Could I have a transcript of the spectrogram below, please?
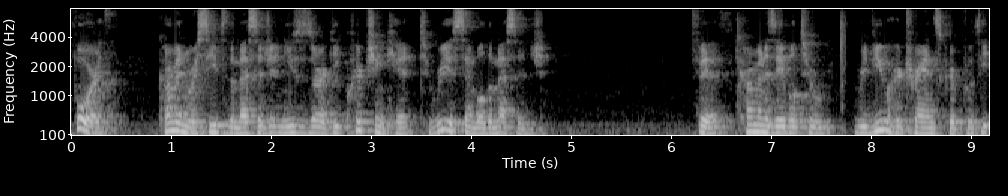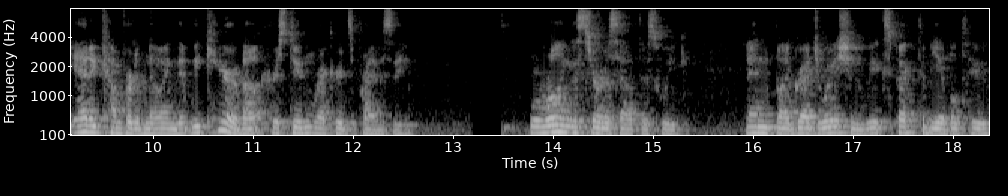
Fourth, Carmen receives the message and uses our decryption kit to reassemble the message. Fifth, Carmen is able to review her transcript with the added comfort of knowing that we care about her student records privacy. We're rolling this service out this week, and by graduation, we expect to be able to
